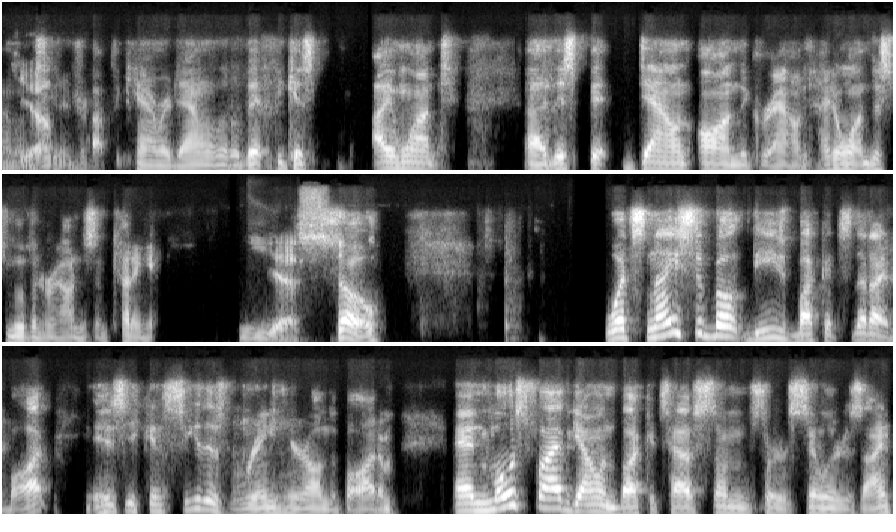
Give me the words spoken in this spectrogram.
I'm Yeah. just going to drop the camera down a little bit because I want uh, this bit down on the ground. I don't want this moving around as I'm cutting it. Yes. So, what's nice about these buckets that I bought is you can see this ring here on the bottom. And most five gallon buckets have some sort of similar design.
